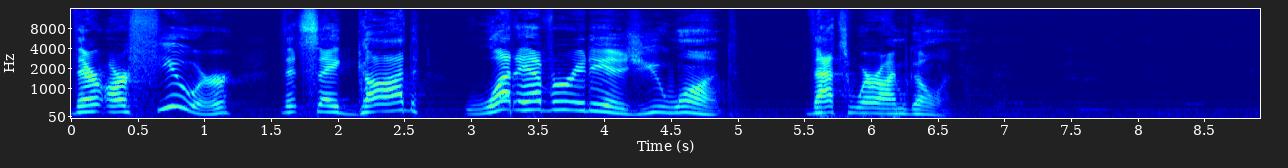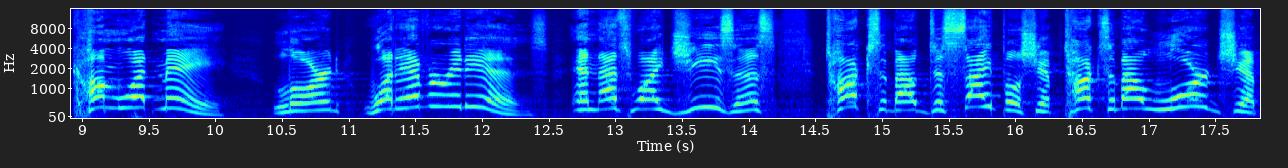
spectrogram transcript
There are fewer that say, God, whatever it is you want, that's where I'm going. Come what may, Lord, whatever it is. And that's why Jesus talks about discipleship, talks about lordship,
